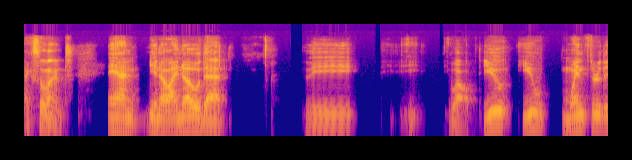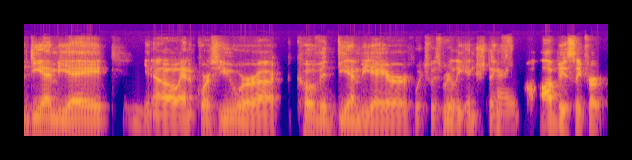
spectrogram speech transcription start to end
Excellent. And you know, I know that the well, you you went through the DMBA, mm-hmm. you know, and of course you were a COVID DMBAer, which was really interesting, right. obviously for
